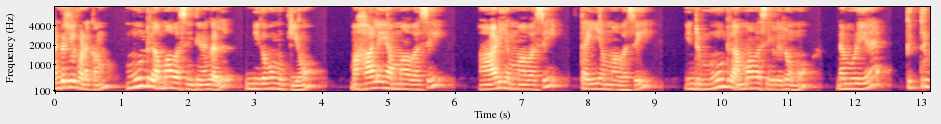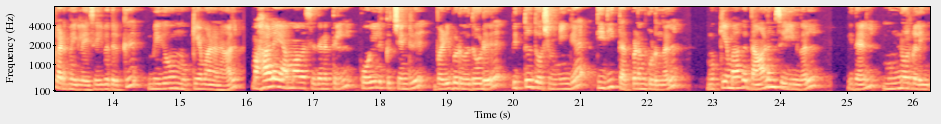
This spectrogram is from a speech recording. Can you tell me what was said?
அன்பர்களுக்கு வணக்கம். மூன்று அமாவாசை தினங்கள் மிகவும் முக்கியம். மகாலய அமாவாசை ஆடி அமாவாசை தை அமாவாசை இன்று மூன்று அமாவாசைகளிலும் நம்முடைய பித்ரு கடமைகளை செய்வதற்கு மிகவும் முக்கியமான நாள். மகாலய அமாவாசை தினத்தில் கோயிலுக்கு சென்று வழிபடுவதோடு பித்ரு தோஷம் நீங்க திதி தர்ப்பணம் கொடுங்கள். முக்கியமாக தானம் செய்யுங்கள். இதன் முன்னோர்களின்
